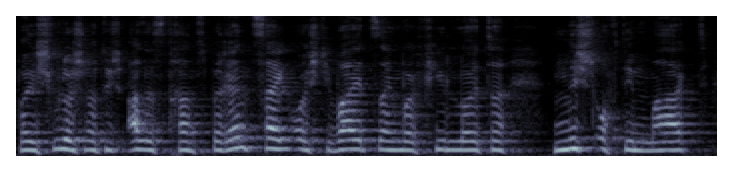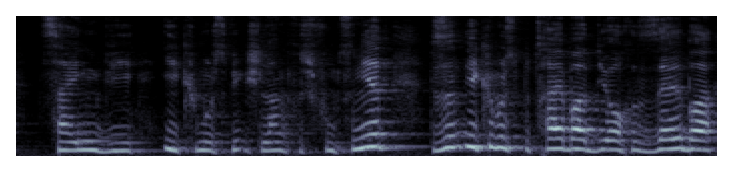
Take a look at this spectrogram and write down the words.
weil ich will euch natürlich alles transparent zeigen, euch die Wahrheit sagen, weil viele Leute nicht auf dem Markt zeigen, wie E-Commerce wirklich langfristig funktioniert. Wir sind E-Commerce-Betreiber, die auch selber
